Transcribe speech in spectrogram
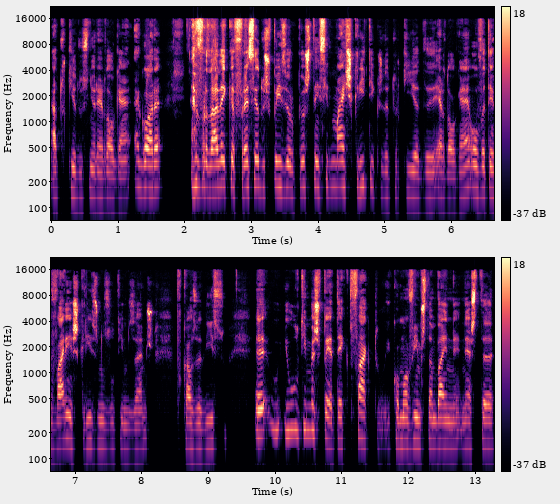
à Turquia do Sr. Erdogan. Agora, a verdade é que a França é dos países europeus que têm sido mais críticos da Turquia de Erdogan. Houve até várias crises nos últimos anos por causa disso. E o último aspecto é que, de facto, e como ouvimos também nesta,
